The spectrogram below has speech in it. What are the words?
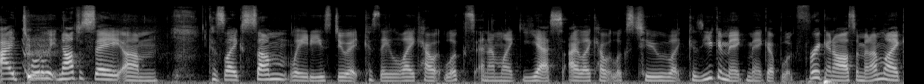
I totally not to say um cuz like some ladies do it cuz they like how it looks and I'm like, "Yes, I like how it looks too." Like cuz you can make makeup look freaking awesome and I'm like,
